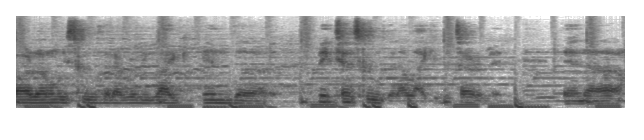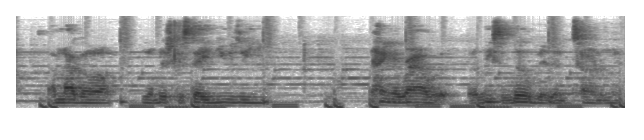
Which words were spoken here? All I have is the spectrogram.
are the only schools that I really like in the Big Ten schools that I like in the tournament. And uh, I'm not gonna, you know, Michigan State usually hang around with at least a little bit in the tournament.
